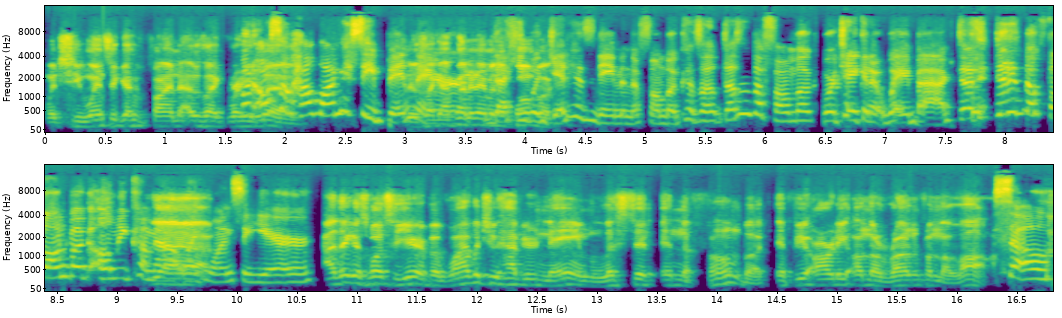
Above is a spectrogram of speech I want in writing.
when she went to go find. I was like, where But he also, lived. how long has he been It was like, I there name in the that he would book. get his name in the phone book? Because doesn't the phone book, we're taking it way back. Does- Didn't the phone book only come out like once a year? I think it's once a year, but why would you have your name listed in the phone book if you're already on the run from the law? So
